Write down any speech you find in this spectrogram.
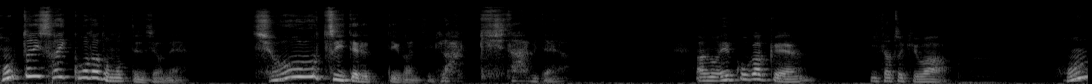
本当に最高だと思ってるんですよね。超ついてるっていう感じ。ラッキーだみたいな。あの栄光学園いた時は本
